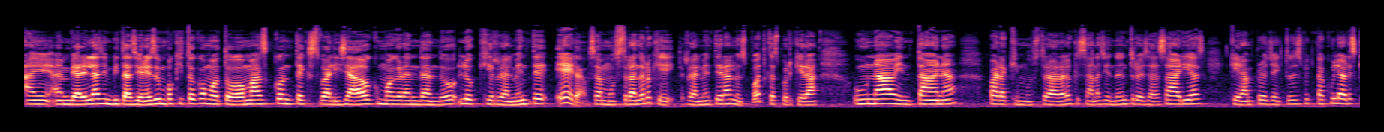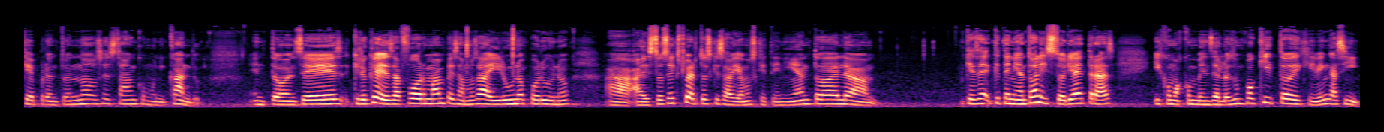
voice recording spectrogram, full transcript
a enviar en las invitaciones un poquito como todo más contextualizado, como agrandando lo que realmente era, o sea, mostrando lo que realmente eran los podcasts, porque era una ventana para que mostrara lo que estaban haciendo dentro de esas áreas, que eran proyectos espectaculares que de pronto no se estaban comunicando. Entonces, creo que de esa forma empezamos a ir uno por uno a, a estos expertos que sabíamos que tenían toda la que, se- que tenían toda la historia detrás y como a convencerlos un poquito de que venga, sí,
